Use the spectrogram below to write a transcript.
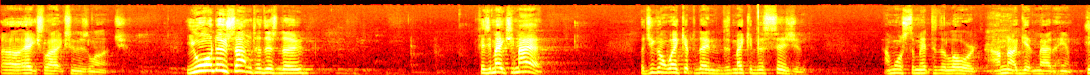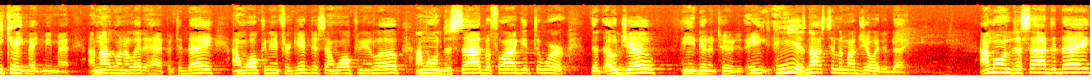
uh, Ex-Lax in his lunch. You want to do something to this dude because he makes you mad. But you're going to wake up today and make a decision. I'm going to submit to the Lord. I'm not getting mad at Him. He can't make me mad. I'm not going to let it happen. Today, I'm walking in forgiveness. I'm walking in love. I'm going to decide before I get to work that, oh, Joe, he ain't doing it too. He, he is not stealing my joy today. I'm going to decide today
